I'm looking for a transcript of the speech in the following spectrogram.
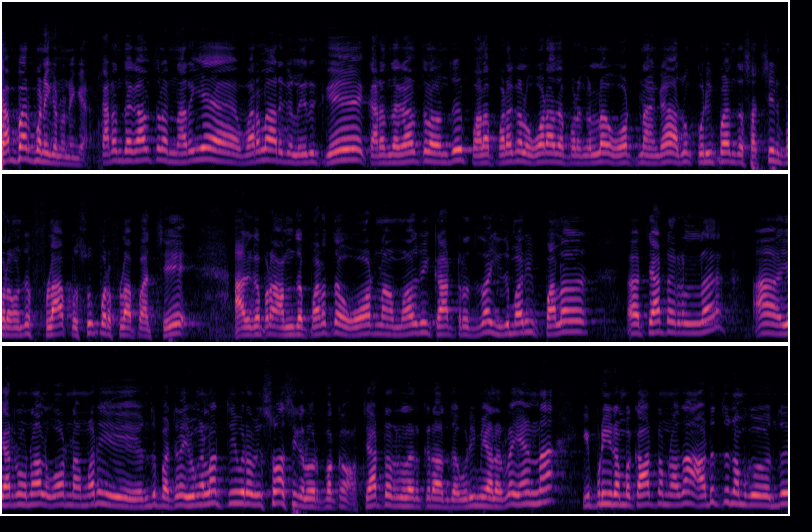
கம்பேர் பண்ணிக்கணும் நீங்கள் கடந்த காலத்தில் நிறைய வரலாறுகள் இருக்குது கடந்த காலத்தில் வந்து பல படங்கள் ஓடாத படங்கள்லாம் ஓட்டினாங்க. அதுவும் குறிப்பாக இந்த சச்சின் படம் வந்து ஃப்ளாப் சூப்பர் ஃப்ளாப் ஆச்சு. அதுக்கப்புறம் அந்த படத்தை ஓடின மாதிரி காட்டுறது தான். இது மாதிரி பல தேட்டர்களில் இரநூறு நாள் ஓடின மாதிரி வந்து பார்த்தீங்கன்னா இவங்கெல்லாம் தீவிர விசுவாசிகள் ஒரு பக்கம். தியேட்டரில் இருக்கிற அந்த உரிமையாளர்கள். ஏன்னா இப்படி நம்ம காட்டினோம்னா தான் அடுத்து நமக்கு வந்து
